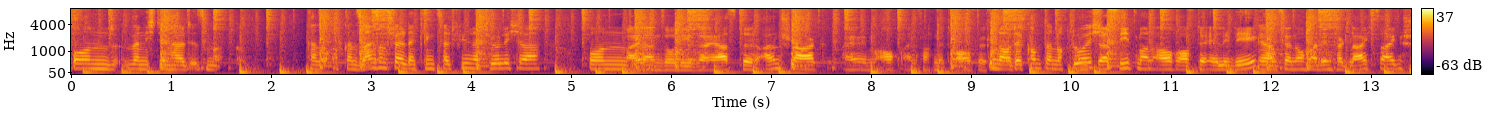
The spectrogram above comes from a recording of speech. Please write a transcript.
und wenn ich den halt jetzt mal ganz, auf ganz langsam stelle, dann klingt es halt viel natürlicher. Und Weil dann so dieser erste Anschlag eben auch einfach mit drauf ist. genau, der kommt dann noch Und durch. das sieht man auch auf der LED. Ja. Kannst ja nochmal den Vergleich zeigen. Sch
